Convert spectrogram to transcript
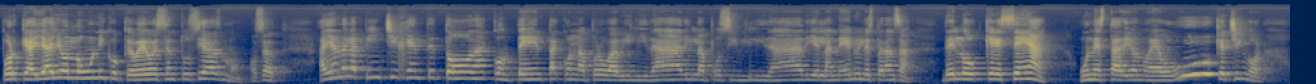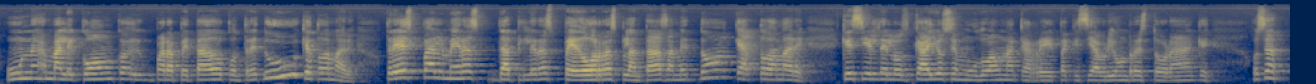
porque allá yo lo único que veo es entusiasmo. O sea, allá anda la pinche gente toda contenta con la probabilidad y la posibilidad y el anhelo y la esperanza de lo que sea. un estadio nuevo, ¡uh, qué chingón! Un malecón parapetado con tres, ¡uh, qué toda madre! Tres palmeras datileras pedorras plantadas a met, no, que a toda madre. Que si el de los callos se mudó a una carreta, que si abrió un restaurante, O sea,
